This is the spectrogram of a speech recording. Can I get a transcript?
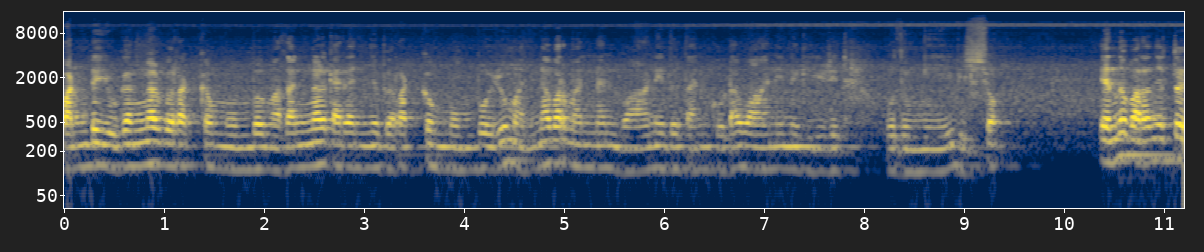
പണ്ട് യുഗങ്ങൾ പിറക്കും മുമ്പ് മതങ്ങൾ കരഞ്ഞു പിറക്കും മുമ്പ് ഒരു മന്നവർ മന്നൻ വാണിത് തൻ കുടവാനിന് കീഴിൽ ഒതുങ്ങി വിശ്വം എന്ന് പറഞ്ഞിട്ട്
